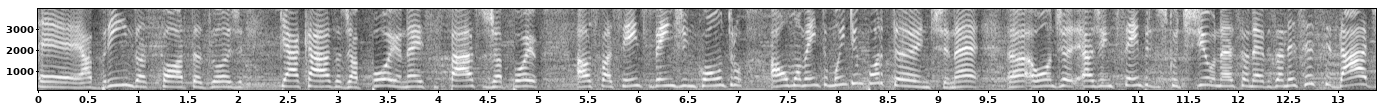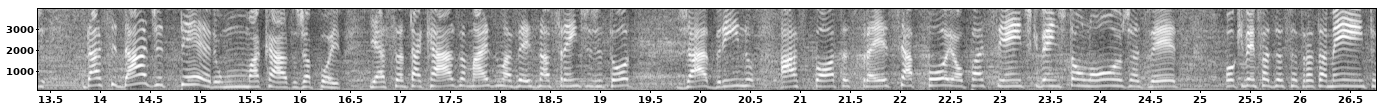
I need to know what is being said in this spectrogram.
é, abrindo as portas hoje, que a casa de apoio, né? Esse espaço de apoio aos pacientes vem de encontro a um momento muito importante, né? Uh, onde a gente sempre discutiu, né, seu Neves, a necessidade da cidade ter uma casa de apoio. E a Santa Casa, mais uma vez na frente de todos, já abrindo as portas para esse apoio ao paciente que vem de tão longe às vezes, ou que vem fazer o seu tratamento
